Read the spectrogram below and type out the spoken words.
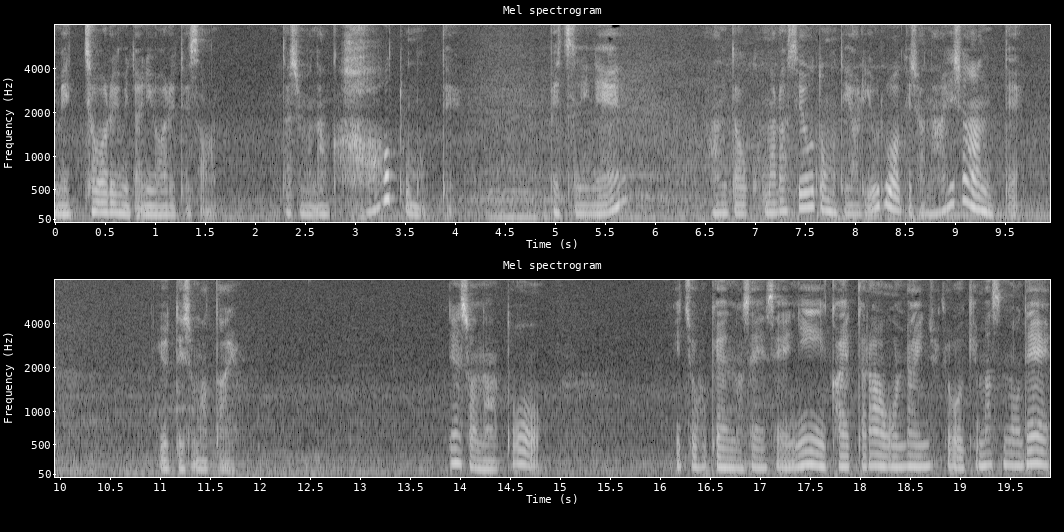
めっちゃ悪いみたいに言われてさ私もなんかはあと思って別にねあんたを困らせようと思ってやりうるわけじゃないじゃんって言ってしまったんよ。でその後一応保健の先生に帰ったらオンライン授業を受けますので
